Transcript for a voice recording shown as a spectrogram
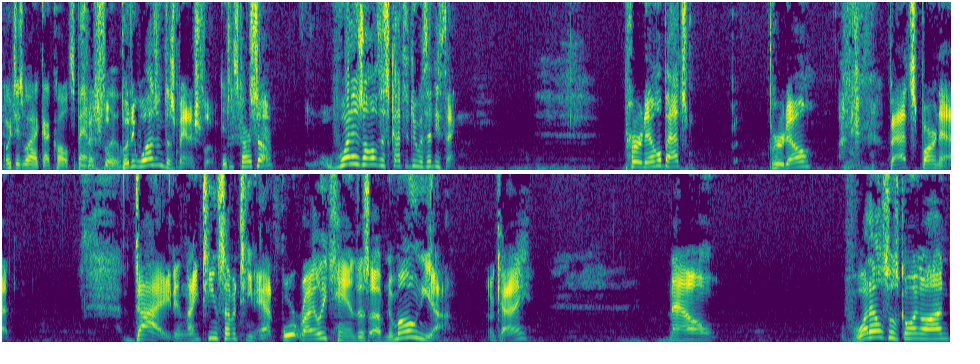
Which is why it got called Spanish, flu. But it wasn't the Spanish flu. Didn't start So, there. what has all this got to do with anything? Purnell Bats, Purnell Bats Barnett died in 1917 at Fort Riley, Kansas, of pneumonia. Okay. Now, what else was going on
